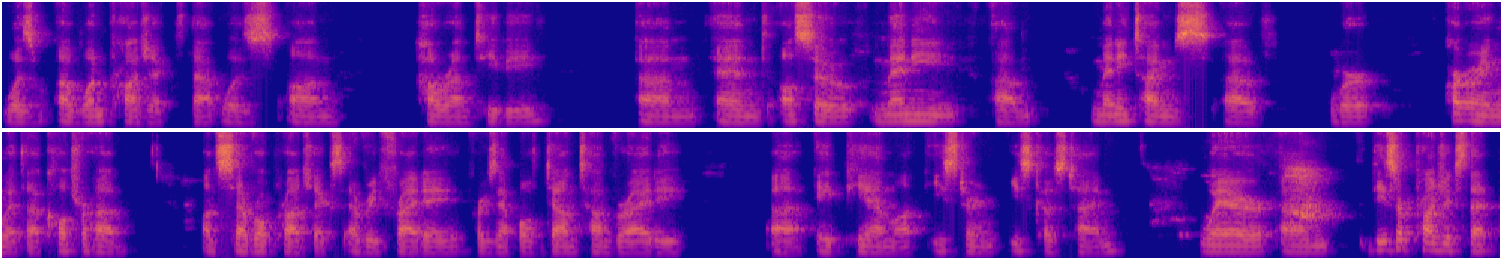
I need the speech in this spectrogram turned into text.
was uh, one project that was on HowlRound TV. Um, and also many, um, many times uh, we're partnering with a Culture Hub on several projects every Friday, for example, Downtown Variety, uh, 8 p.m. on Eastern East Coast time where um, these are projects that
